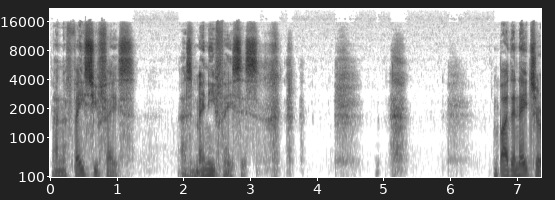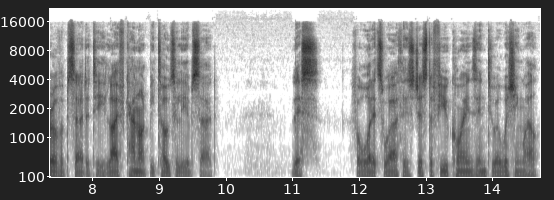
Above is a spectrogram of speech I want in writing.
and the face you face has many faces. By the nature of absurdity, life cannot be totally absurd. This, for what it's worth, is just a few coins into a wishing well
